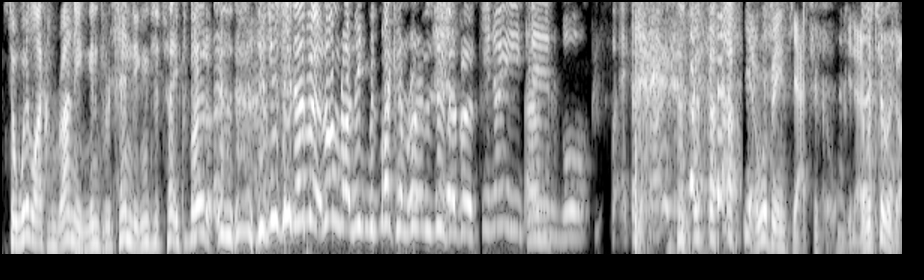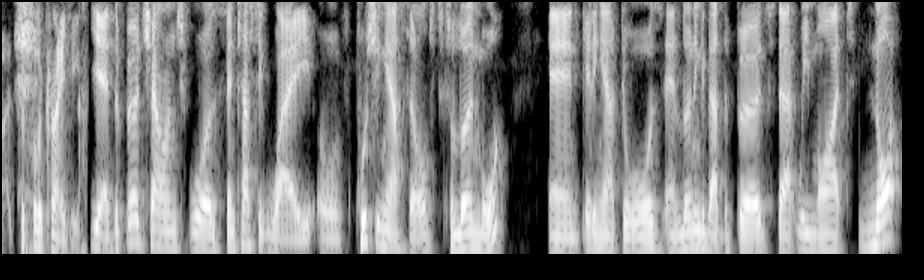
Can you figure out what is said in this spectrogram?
So we're like running and pretending to take photos. Did you see that bird? I'm running with my camera. Did you see that bird? You know, you Um, can walk for exercise. yeah, we're being theatrical. You know, we're tour guides. We're full of crazy. Yeah, the bird challenge was a fantastic way of pushing ourselves to learn more and getting outdoors and learning about the birds that we might not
